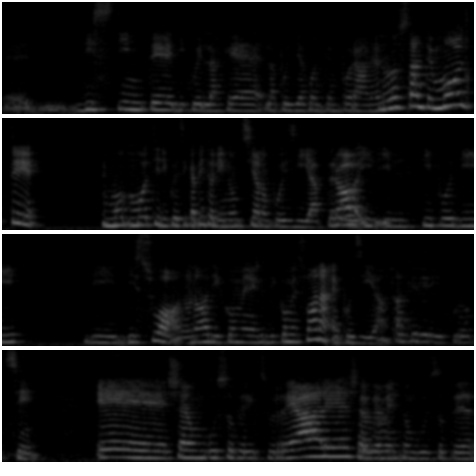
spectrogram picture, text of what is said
eh, distinte di quella che è la poesia contemporanea, nonostante molti, mo- molti di questi capitoli non siano poesia, però Mm. il, il tipo di, di- di suono, no? di, come, di come suona è poesia. Anche di ritmo. Sì, e c'è un gusto per il surreale, c'è Mhm. ovviamente un gusto per,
